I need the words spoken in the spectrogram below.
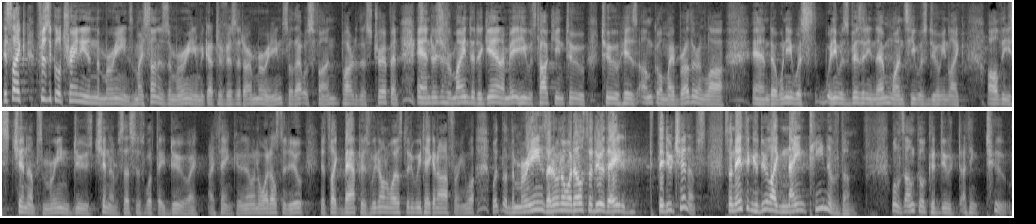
It's like physical training in the Marines. My son is a Marine. We got to visit our Marine, so that was fun, part of this trip. And, and was just reminded again, I mean, he was talking to, to his uncle, my brother-in-law, and uh, when, he was, when he was visiting them once, he was doing like all these chin-ups, Marine dues chin-ups. That's just what they do, I, I think. You don't know what else to do? It's like Baptists. We don't know what else to do. We take an offering. Well, the, the Marines, I don't know what else to do. They, they do chin-ups. So Nathan could do like 19 of them. Well, his uncle could do, I think, two.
